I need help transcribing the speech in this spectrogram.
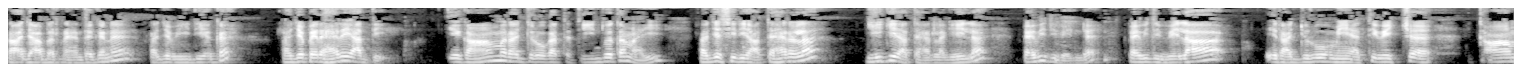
රාජාභරණ ඇඳගෙන රජ වීදියේක රජ පෙරහැරේ යද්දී. ඒ ගාම රජුරෝ ගත තීන්දුව තමයි රජසිරිය අතහැරලා ගිහිගේ අතහැරලා ගිහිලා පැවිදි වෙන්න. පැවිදි වෙලා ඒ රජුරෝ මේ ඇති වෙච්ච තාම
